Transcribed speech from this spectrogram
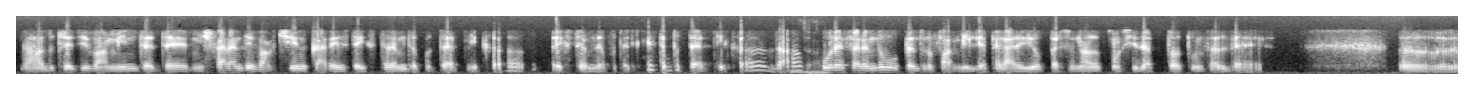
Da, aduceți-vă aminte de mișcarea antivaccin care este extrem de puternică, extrem de puternică, este puternică, da, Da. cu referendumul pentru familie, pe care eu personal îl consider tot un fel de uh,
